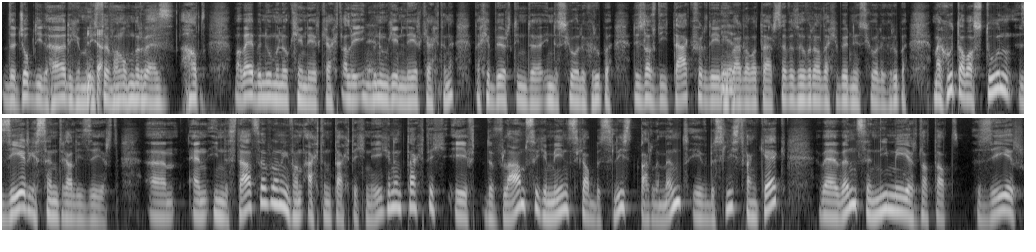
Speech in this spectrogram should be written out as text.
de job die de huidige minister van Onderwijs had. Maar wij benoemen ook geen leerkrachten. Allee, ik benoem geen leerkrachten. Hè. Dat gebeurt in de, in de scholengroepen. Dus dat is die taakverdeling waar dat we het daar zelfs over hadden. Dat gebeurt in de scholengroepen. Maar goed, dat was toen zeer gecentraliseerd. Um, en in de staatshervorming van 88, 89 heeft de Vlaamse gemeenschap beslist, het parlement heeft beslist van kijk, wij wensen niet meer dat dat zeer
